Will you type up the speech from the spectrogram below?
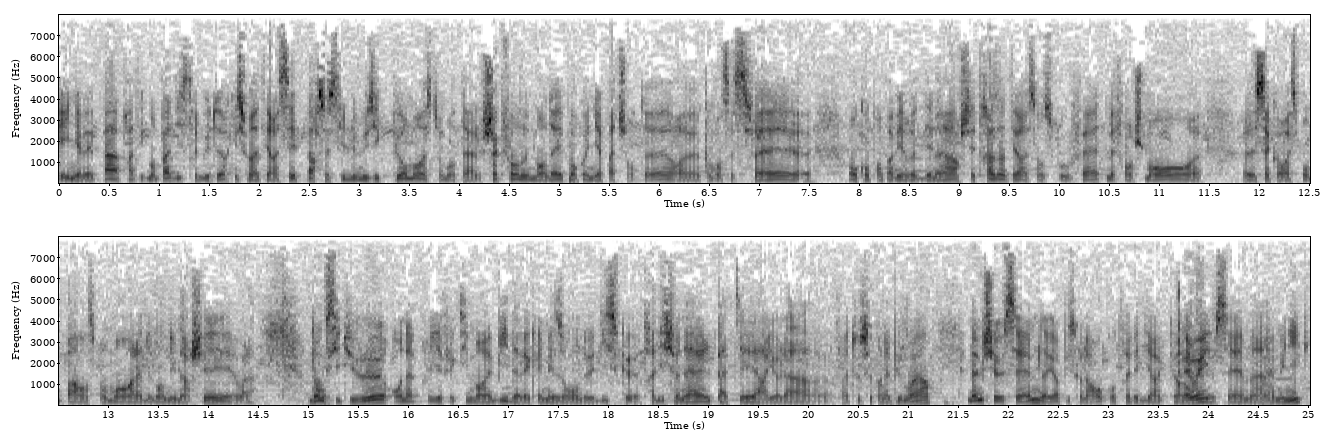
Et il n'y avait pas, pratiquement pas de distributeur qui soit intéressé par ce style de musique purement instrumental. Chaque fois, on nous demandait pourquoi il n'y a pas de chanteur, euh, comment ça se fait, euh, on comprend pas bien votre démarche, c'est très intéressant ce que vous faites, mais franchement, euh, ça correspond pas en ce moment à la demande du marché, voilà. Donc, si tu veux, on a pris effectivement un bid avec les maisons de disques traditionnelles, Pathé, Ariola, euh, enfin tous ceux qu'on a pu voir, même chez ECM d'ailleurs, puisqu'on a rencontré les directeurs Eh de oui. ECM à. Munich,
